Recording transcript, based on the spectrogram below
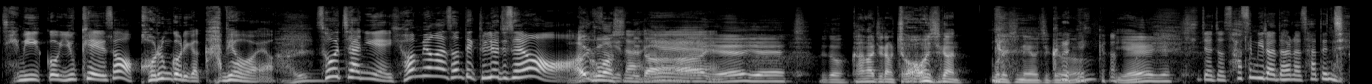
재미있고 유쾌해서 걸음걸이가 가벼워요. 아유. 소찬이의 현명한 선택 들려주세요. 아이. 고맙습니다. 예. 아, 예, 예. 그래도 강아지랑 좋은 시간 보내시네요, 지금. 그러니까. 예, 예. 진짜 저 사슴이라도 하나 사든지.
